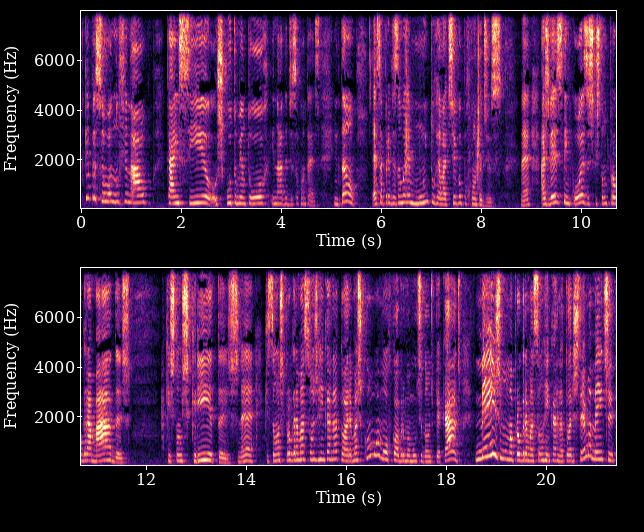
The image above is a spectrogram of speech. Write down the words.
Porque a pessoa, no final, cai em si, escuta o mentor e nada disso acontece. Então, essa previsão é muito relativa por conta disso. Né? Às vezes tem coisas que estão programadas, que estão escritas, né? que são as programações reencarnatórias. Mas como o amor cobre uma multidão de pecados, mesmo uma programação reencarnatória extremamente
